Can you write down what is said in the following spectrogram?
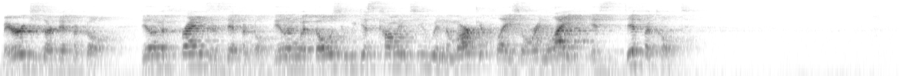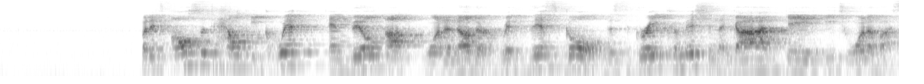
marriages are difficult, Dealing with friends is difficult. Dealing with those who we just come into in the marketplace or in life is difficult. But it's also to help equip and build up one another with this goal, this great commission that God gave each one of us.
